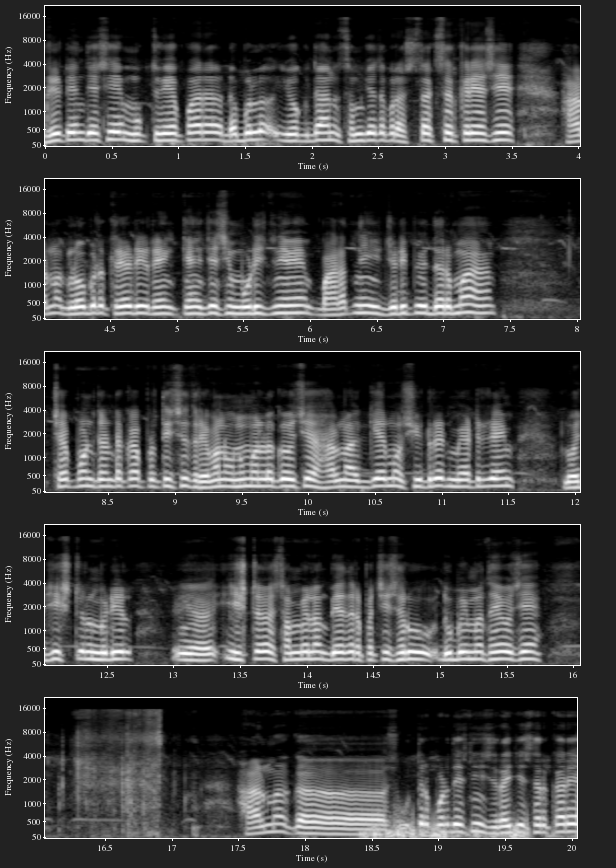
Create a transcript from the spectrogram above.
બ્રિટન દેશે મુક્ત વેપાર ડબલ યોગદાન સમજૂતા પર હસ્તાક્ષર કર્યા છે. હાલમાં ગ્લોબલ ક્રેડિટ રેન્ક એજન્સી મૂડીને ભારતની જીડીપી દરમાં છ પોઈન્ટ ત્રણ ટકા પ્રતિશત રહેવાનું અનુમાન લગાવ્યું છે. હાલમાં અગિયારમો સિડરેટ મેટ્રીટાઇમ લોજિસ્ટલ મિડિલ ઈસ્ટ સંમેલન બે હજાર પચીસ શરૂ દુબઈમાં થયો છે. હાલમાં ઉત્તર પ્રદેશની રાજ્ય સરકારે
